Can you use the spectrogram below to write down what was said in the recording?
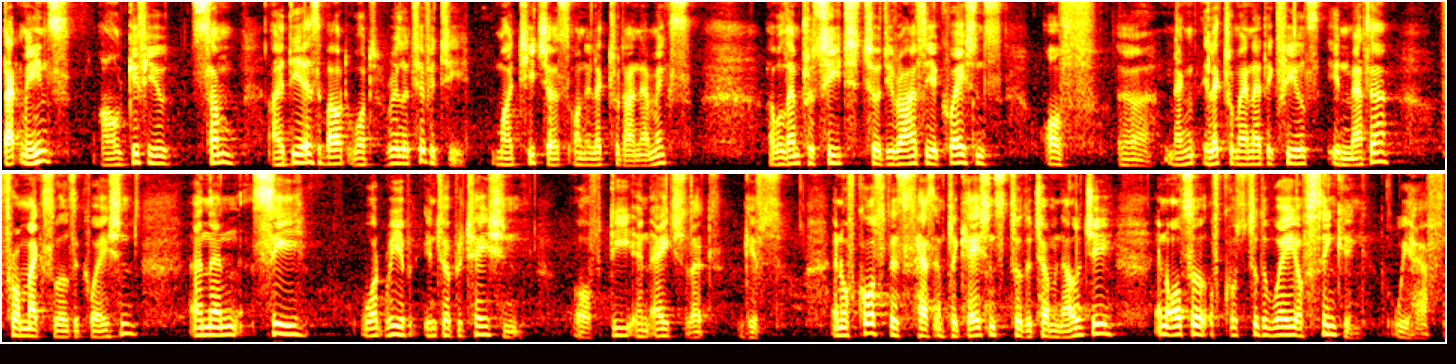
that means I'll give you some ideas about what relativity might teach us on electrodynamics. I will then proceed to derive the equations of uh, electromagnetic fields in matter from Maxwell's equation, and then see what reinterpretation of D and H that gives. And of course, this has implications to the terminology and also, of course, to the way of thinking we have.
